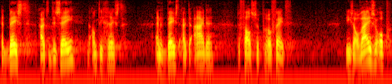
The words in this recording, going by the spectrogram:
het beest uit de zee, de antichrist. En het beest uit de aarde, de valse profeet. Die zal wijzen op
